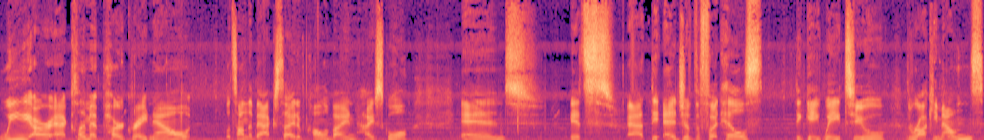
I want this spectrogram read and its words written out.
We are at Clement Park right now. It's on the backside of Columbine High School, and it's at the edge of the foothills, the gateway to the Rocky Mountains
